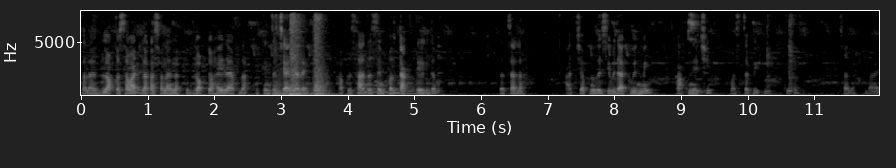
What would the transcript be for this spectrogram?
चला ब्लॉग कसा वाटला कसा नाही नक्की ब्लॉग तो आहे नाही आपला कुकिंगचा चॅनल आहे. आपलं साधं सिंपल टाकते एकदम. तर चला आजची आपण रेसिपी दाखवीन मी कापण्याची मस्तपैकी. ठीक आहे? चला बाय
